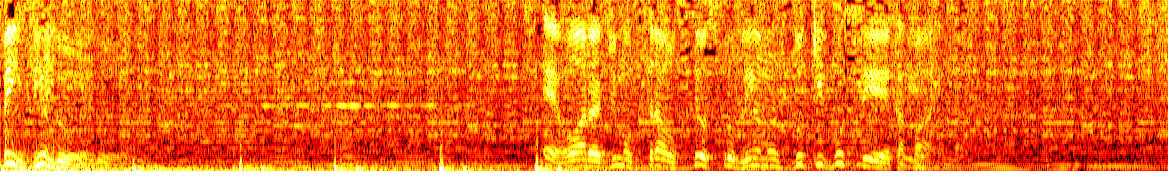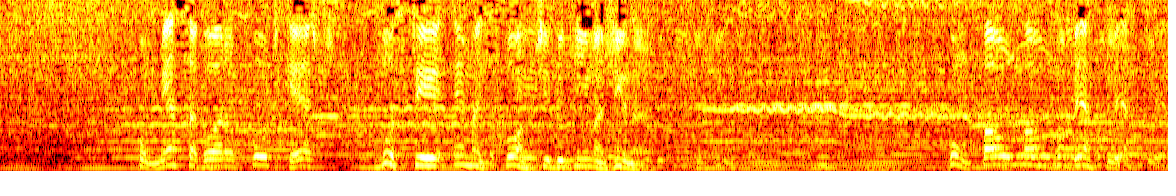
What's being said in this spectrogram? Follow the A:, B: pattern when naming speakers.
A: Bem-vindo! É hora de mostrar os seus problemas do que você é capaz. Começa agora o podcast Você é mais forte do que imagina. Com Paulo Roberto.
